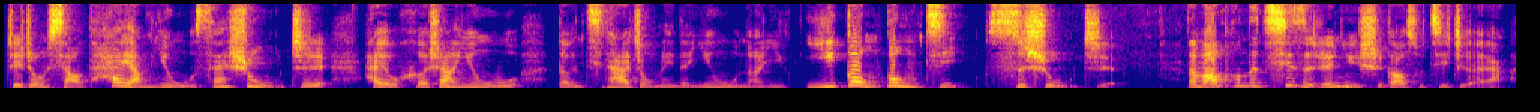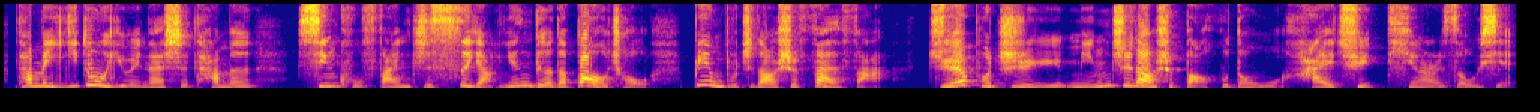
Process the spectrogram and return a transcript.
这种小太阳鹦鹉三十五只，还有和尚鹦鹉等其他种类的鹦鹉呢，一一共共计四十五只。那王鹏的妻子任女士告诉记者呀，他们一度以为那是他们辛苦繁殖饲养应得的报酬，并不知道是犯法，绝不至于明知道是保护动物还去铤而走险。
